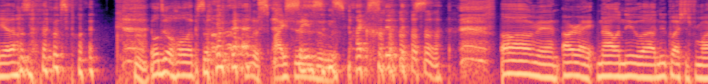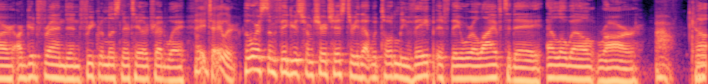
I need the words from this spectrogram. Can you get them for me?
Yeah, that was that was fun. We'll do a whole episode on that. The spices. And spices. oh man! All right, now a new uh, new question from our our good friend and frequent listener Taylor Treadway. Hey Taylor. Who are some figures from church history that would totally vape if they were alive today? LOL. Rar. Wow. Kind of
